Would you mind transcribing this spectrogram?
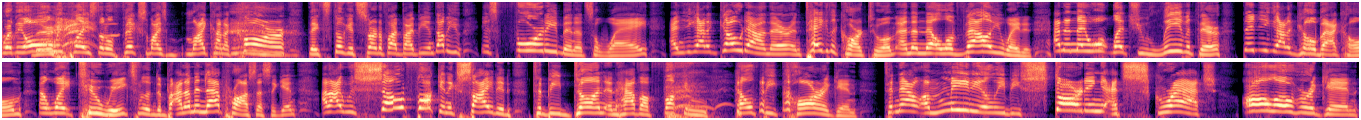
where the only place that'll fix my my kind of car that still gets certified by BMW is 40 minutes away, and you got to go down there and take the car to them, and then they'll evaluate it, and then they won't let you leave it there. Then you got to go back home and wait two weeks for them to, and I'm in that process again, and I was so fucking excited to be done and have a fucking healthy car again to now immediately be starting at scratch all over again.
